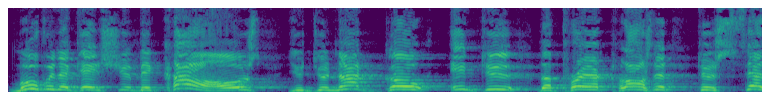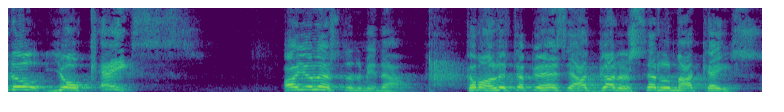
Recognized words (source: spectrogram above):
moving against you because you do not go into the prayer closet to settle your case. Are you listening to me now? Come on, lift up your hands. Say, I've got to settle my case.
